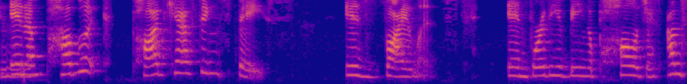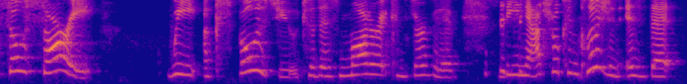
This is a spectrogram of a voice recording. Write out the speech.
in mm-hmm. a public podcasting space is violence and worthy of being apologized. I'm so sorry we exposed you to this moderate conservative. The natural conclusion is that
